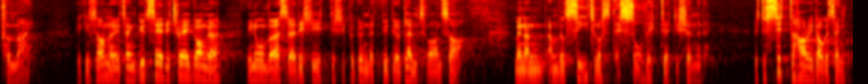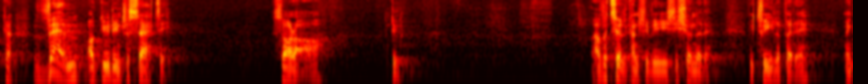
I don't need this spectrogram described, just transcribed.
for meg. Ikke sånn? Og jeg tenker, Gud ser det tre ganger i noen verser. Det er ikke, det er ikke pga. at Gud har glemt hva han sa. Men han, han, vil si til oss det er så viktig at du skjønner det. Hvis du sitter her i dag og tenker hvem er Gud interessert i? Svaret er du. Av og til kanskje vi ikke skjønner det. Vi tviler på det. Men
